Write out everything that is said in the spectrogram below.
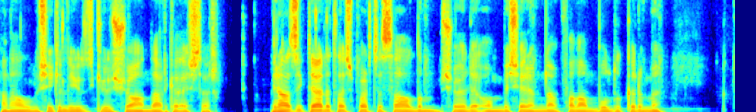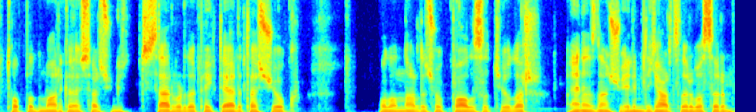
Kanal bu şekilde gözüküyor şu anda arkadaşlar. Birazcık değerli taş parçası aldım. Şöyle 15 RM'den falan bulduklarımı topladım arkadaşlar. Çünkü serverda pek değerli taş yok. Olanlar da çok pahalı satıyorlar. En azından şu elimdeki artıları basarım.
